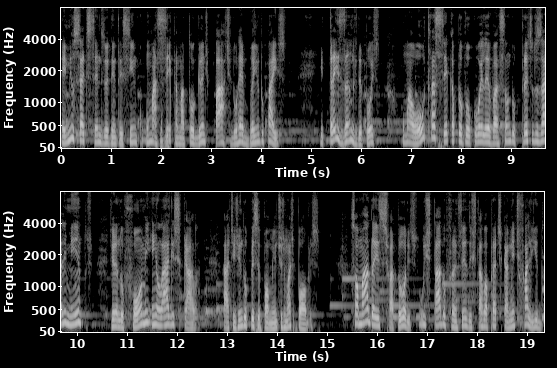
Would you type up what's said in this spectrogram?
em 1785, uma seca matou grande parte do rebanho do país. E três anos depois, uma outra seca provocou a elevação do preço dos alimentos, gerando fome em larga escala, atingindo principalmente os mais pobres. Somado a esses fatores, o Estado francês estava praticamente falido.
